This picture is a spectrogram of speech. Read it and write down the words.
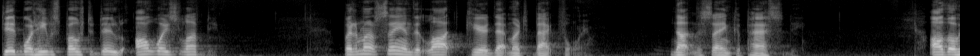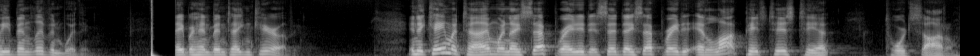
did what he was supposed to do, always loved him. But I'm not saying that Lot cared that much back for him, not in the same capacity. Although he'd been living with him, Abraham had been taking care of him. And it came a time when they separated, it said they separated, and Lot pitched his tent towards Sodom.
